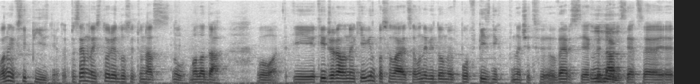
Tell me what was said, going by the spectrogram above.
вони всі пізні. Тобто писемна історія досить у нас ну, молода. От. І ті джерела, на які він посилається, вони відомі в, пізніх значить, версіях, редакціях. Це е,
